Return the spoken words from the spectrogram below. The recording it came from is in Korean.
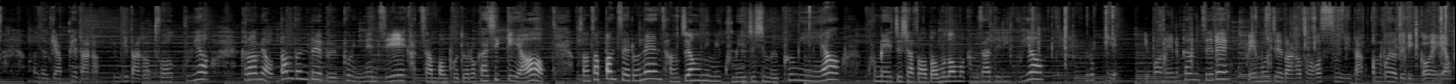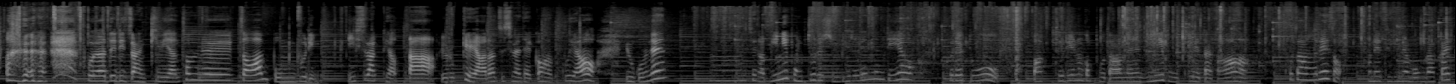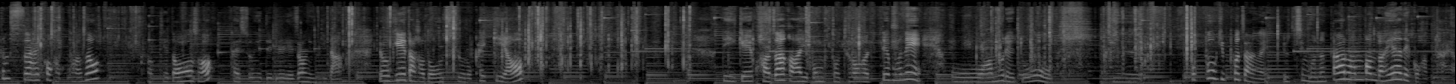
여기 앞에다가 여기다가 두었고요. 그러면 어떤 분들 물품 있는지 같이 한번 보도록 하실게요. 우선 첫 번째로는 장주영님이 구매해주신 물품이에요. 구매해주셔서 너무너무 감사드리고요. 이렇게 이번에는 편지를 메모지에다가 적었습니다. 안 보여드릴 거예요. 보여드리지 않기 위한 선물점 몸부림이 시작되었다. 이렇게 알아주시면 될 것 같고요. 요거는 음, 제가 미니 봉투를 준비를 했는데요. 그래도 막 드리는 것보다는 미니 봉투에다가 포장을 해서 보내드리면 뭔가 깔끔스할 것 같아서 그렇게 넣어서 발송해 드릴 예정입니다. 여기에다가 넣어주도록 할게요. 근데 이게 과자가 이번부터 들어가기 때문에 어, 아무래도 그 뽁뽁이 포장을 이 친구는 따로 한 번 더 해야 될 것 같아요.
